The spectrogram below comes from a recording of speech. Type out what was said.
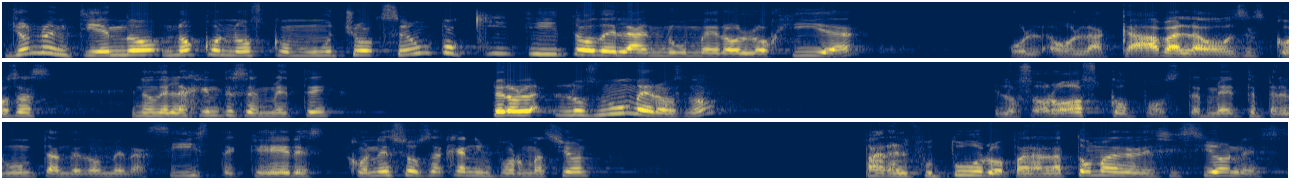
Yo no entiendo, no conozco mucho, sé un poquitito de la numerología o la, cábala o esas cosas en donde la gente se mete, pero los números, ¿no? los horóscopos te, te preguntan de dónde naciste, qué eres. Con eso sacan información para el futuro, para la toma de decisiones.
